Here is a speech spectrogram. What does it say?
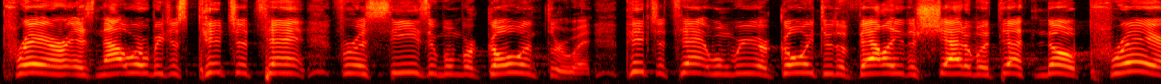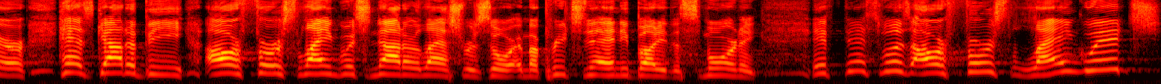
Prayer is not where we just pitch a tent for a season when we're going through it, pitch a tent when we are going through the valley of the shadow of death. No, prayer has got to be our first language, not our last resort. Am I preaching to anybody this morning? If this was our first language,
